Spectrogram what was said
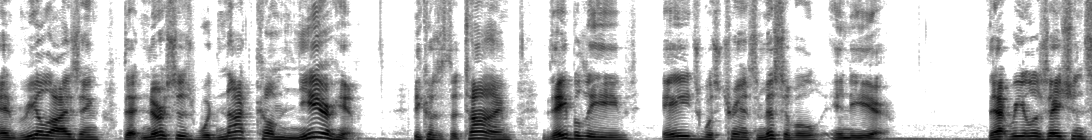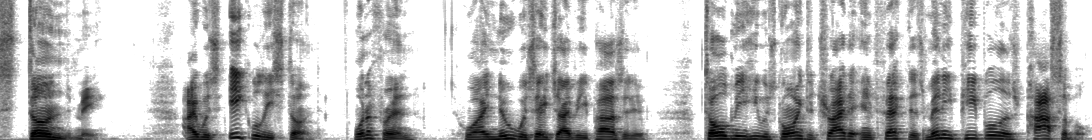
and realizing that nurses would not come near him because at the time they believed AIDS was transmissible in the air. That realization stunned me. I was equally stunned when a friend, who I knew was HIV positive, told me he was going to try to infect as many people as possible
